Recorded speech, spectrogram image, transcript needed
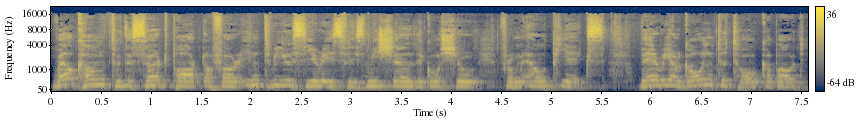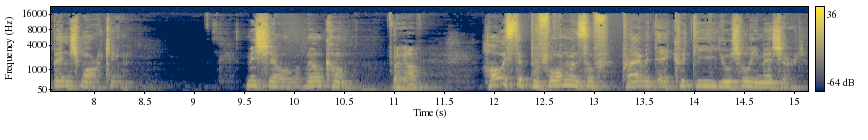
Welcome to the third part of our interview series with Michel Degosciu from LPX, where we are going to talk about benchmarking. Michel, welcome. Welcome. How is the performance of private equity usually measured?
